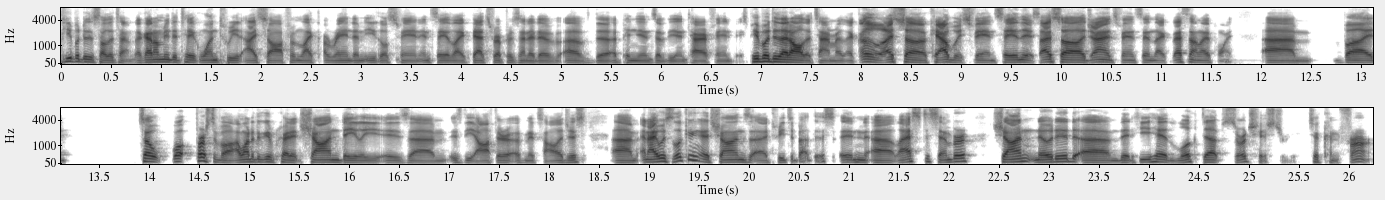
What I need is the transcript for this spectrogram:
People do this all the time. Like I don't mean to take one tweet I saw from like a random Eagles fan and say like that's representative of the opinions of the entire fan base. People do that all the time. Right? Like, oh, I saw a Cowboys fan saying this. I saw a Giants fan saying like that's not my point. Um, but so well, first of all, I wanted to give credit. Sean Daly is um is the author of Mixologist. Um, and I was looking at Sean's uh, tweets about this in uh, last December. Sean noted um, that he had looked up search history to confirm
